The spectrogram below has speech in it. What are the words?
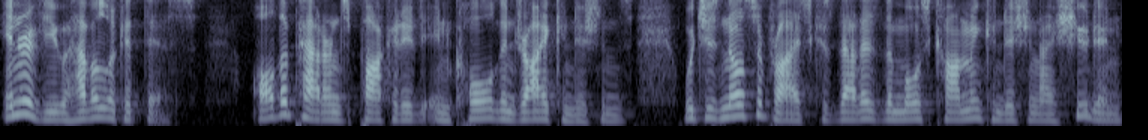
In review, have a look at this. All the patterns pocketed in cold and dry conditions, which is no surprise because that is the most common condition I shoot in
